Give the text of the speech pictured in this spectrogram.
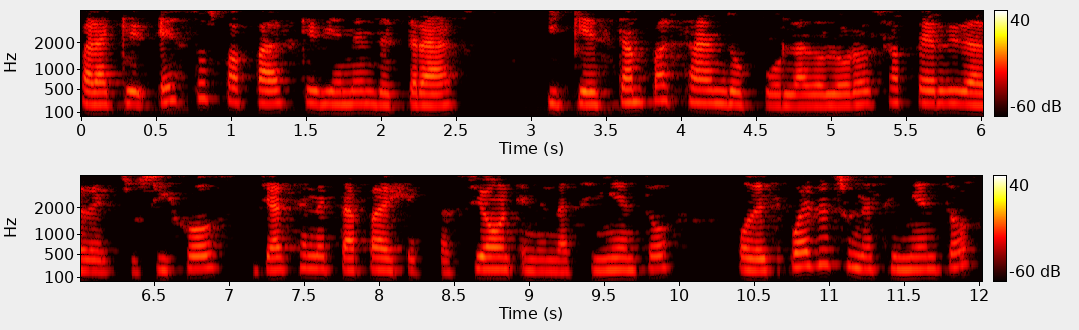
para que estos papás que vienen detrás y que están pasando por la dolorosa pérdida de sus hijos, ya sea en etapa de gestación, en el nacimiento o después de su nacimiento,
